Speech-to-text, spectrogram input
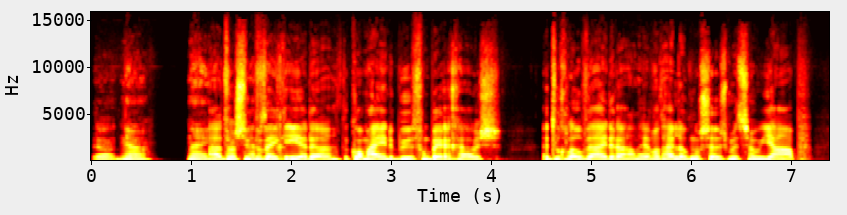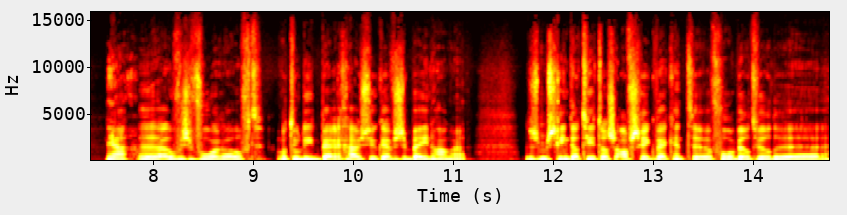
Ja, Ja. Nee. Ja, het was natuurlijk een week eerder. Toen kwam hij in de buurt van Berghuis. En toen geloofde hij eraan, hè, want hij loopt nog steeds met zo'n jaap Ja. eh, over zijn voorhoofd. Want toen liet Berghuis natuurlijk even zijn been hangen. Dus misschien dat hij het als afschrikwekkend eh, voorbeeld wilde. eh,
